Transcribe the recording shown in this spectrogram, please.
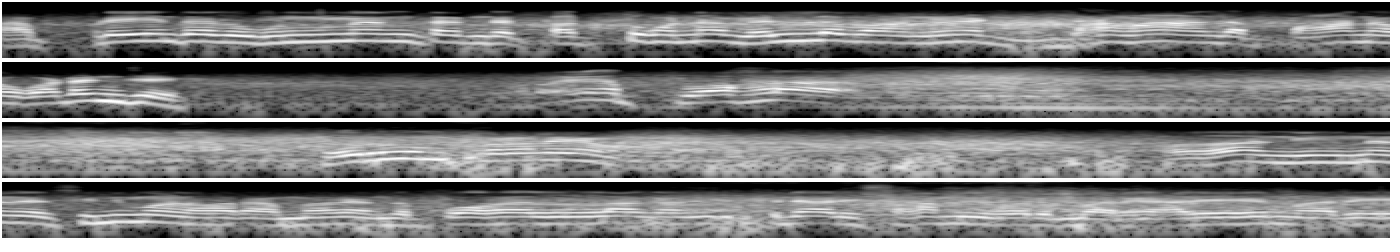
அப்படின்றது உண்மைன்ற இந்த தத்துவம்னா வெளில வாங்கினா டமா அந்த பானை உடஞ்சி ஒரே புகை. பெரும் பிரளயம். அதான் நீங்கள் இந்த சினிமாவில் வர மாதிரி அந்த புகையெல்லாம் கண்டு பின்னாடி சாமி வரும் பாருங்க அதே மாதிரி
